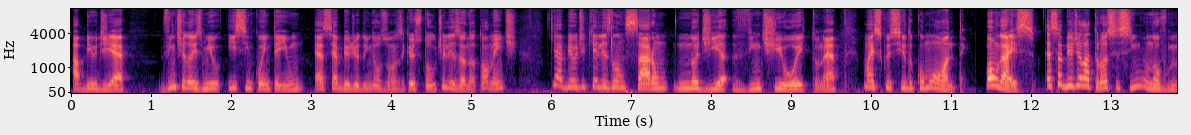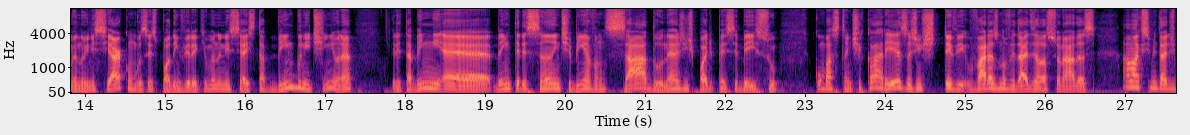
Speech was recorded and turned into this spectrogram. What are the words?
A build é 22.051. Essa é a build do Windows 11 que eu estou utilizando atualmente, que é a build que eles lançaram no dia 28, né? Mais conhecido como ontem. Bom, guys, essa build ela trouxe sim o um novo menu iniciar, como vocês podem ver aqui, o menu iniciar está bem bonitinho, né? Ele está bem, é, bem interessante, bem avançado, né? A gente pode perceber isso com bastante clareza. A gente teve várias novidades relacionadas à maximidade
